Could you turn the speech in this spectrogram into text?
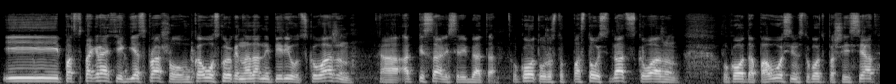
и под фотографией, где я спрашивал, у кого сколько на данный период скважин, а, отписались ребята. У кого-то уже по 118 скважин, у кого-то по 80, у кого-то по 60.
